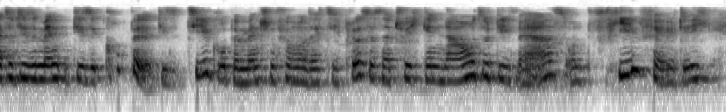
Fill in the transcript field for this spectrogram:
Also diese, diese Gruppe, diese Zielgruppe Menschen 65 plus ist natürlich genauso divers und vielfältig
